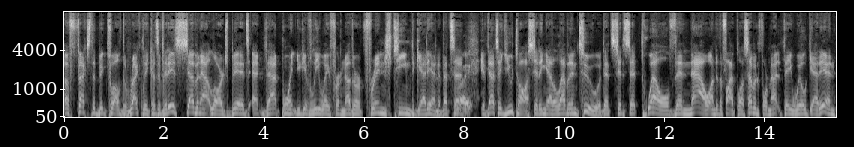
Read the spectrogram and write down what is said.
affects the Big 12 directly because if it is seven at large bids, at that point you give leeway for another fringe team to get in. If that's a right. if that's a Utah sitting at 11 and 2 that sits at 12, then now under the 5 plus 7 format they will get in.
